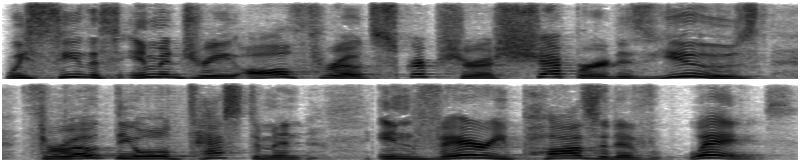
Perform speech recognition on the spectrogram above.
We see this imagery all throughout Scripture. A shepherd is used throughout the Old Testament in very positive ways.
